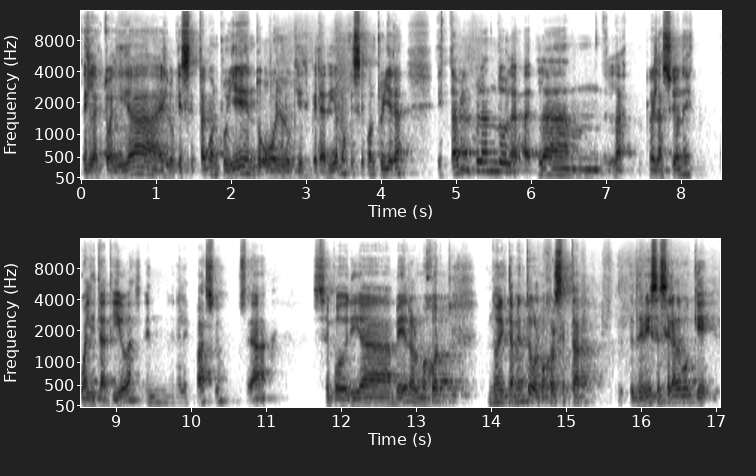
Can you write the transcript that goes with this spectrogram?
en la actualidad, en lo que se está construyendo o en lo que esperaríamos que se construyera, está vinculando las relaciones cualitativas en, el espacio. O sea, se podría ver, a lo mejor, no directamente, o a lo mejor se debiese ser algo que,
